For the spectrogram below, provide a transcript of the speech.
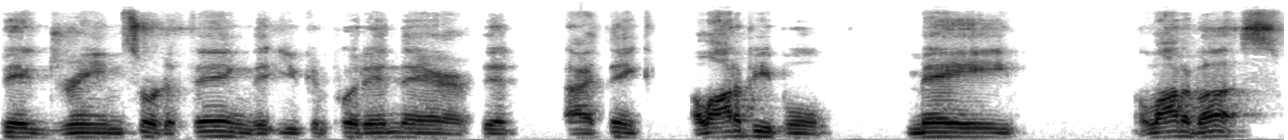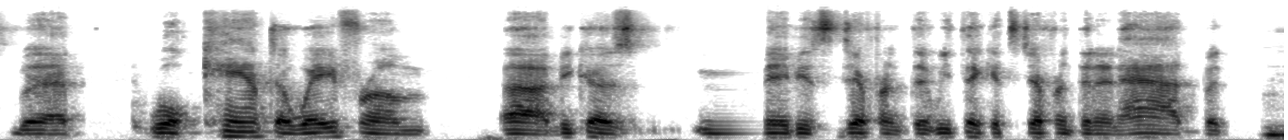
big dream sort of thing that you can put in there that I think a lot of people may a lot of us uh, will cant away from uh, because maybe it's different that we think it's different than an ad but hmm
